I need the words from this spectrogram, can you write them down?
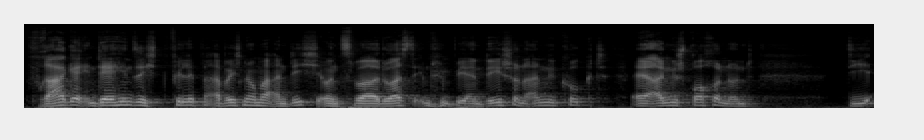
Frage in der Hinsicht, Philipp, habe ich nochmal an dich. Und zwar, du hast eben den BND schon angeguckt, äh, angesprochen und die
